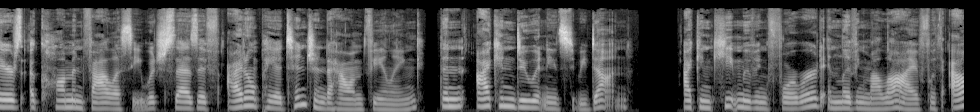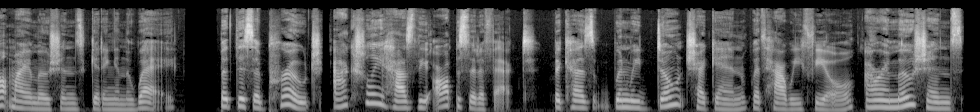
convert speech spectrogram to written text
There's a common fallacy which says if I don't pay attention to how I'm feeling, then I can do what needs to be done. I can keep moving forward and living my life without my emotions getting in the way. But this approach actually has the opposite effect because when we don't check in with how we feel, our emotions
